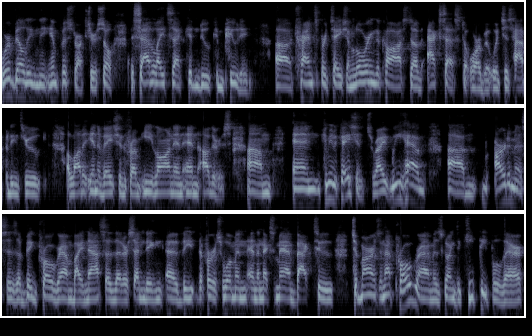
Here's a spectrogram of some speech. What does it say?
we're building the infrastructure. So satellites that can do computing uh, transportation, lowering the cost of access to orbit, which is happening through a lot of innovation from Elon and, and others. Um, and communications, right? We have um, Artemis is a big program by NASA that are sending uh, the the first woman and the next man back to to Mars, and that program is going to keep people there.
